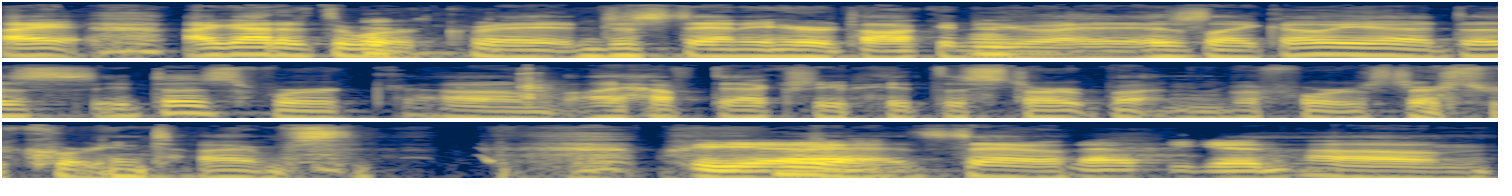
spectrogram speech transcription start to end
I I got it to work. Right? Just standing here talking to you, it's like, oh yeah, it does it does work. Um, I have to actually hit the start button before it starts recording times. yeah, yeah, so that'd be good. Um,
